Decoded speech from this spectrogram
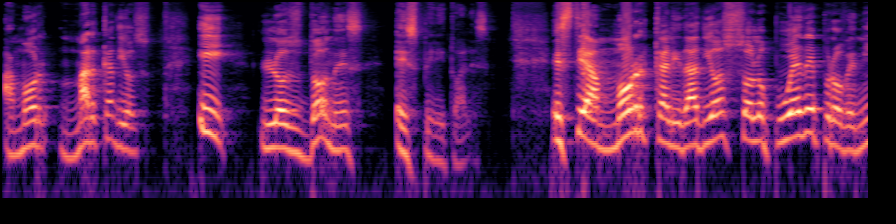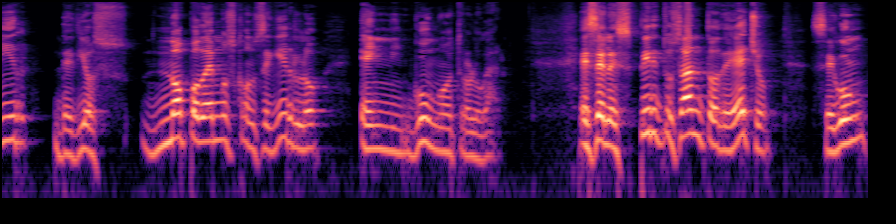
amor marca Dios y los dones espirituales. Este amor calidad Dios solo puede provenir de Dios. No podemos conseguirlo en ningún otro lugar. Es el Espíritu Santo, de hecho, según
